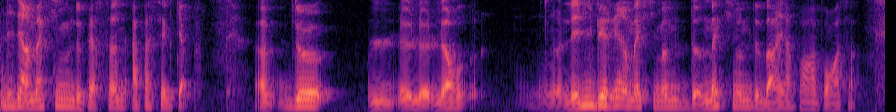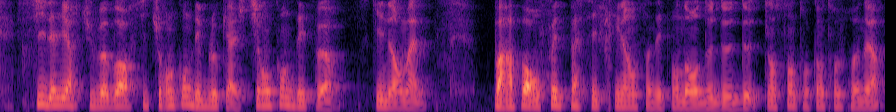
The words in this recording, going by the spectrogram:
d'aider un maximum de personnes à passer le cap, euh, de leur, les libérer un maximum de, maximum de barrières par rapport à ça. Si d'ailleurs tu veux voir, si tu rencontres des blocages, tu rencontres des peurs, ce qui est normal, par rapport au fait de passer freelance indépendant, de, de, te lancer en tant qu'entrepreneur,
